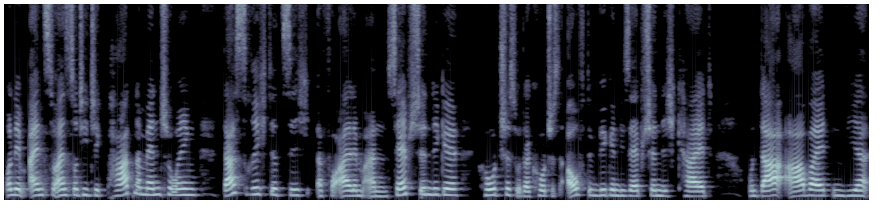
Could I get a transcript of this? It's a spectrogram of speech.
Und im 1 zu 1 Strategic Partner Mentoring, das richtet sich äh, vor allem an selbstständige Coaches oder Coaches auf dem Weg in die Selbstständigkeit. Und da arbeiten wir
